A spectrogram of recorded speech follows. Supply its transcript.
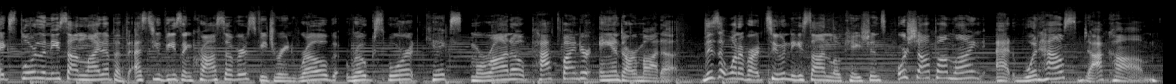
Explore the Nissan lineup of SUVs and crossovers featuring Rogue, Rogue Sport, Kicks, Murano, Pathfinder, and Armada. Visit one of our two Nissan locations or shop online at woodhouse.com.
